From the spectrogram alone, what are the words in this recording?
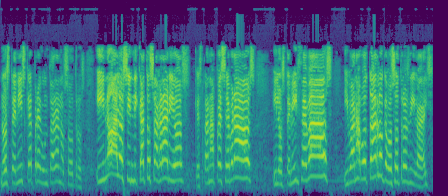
nos tenéis que preguntar a nosotros. Y no a los sindicatos agrarios, que están apesebrados y los tenéis cebados y van a votar lo que vosotros digáis.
